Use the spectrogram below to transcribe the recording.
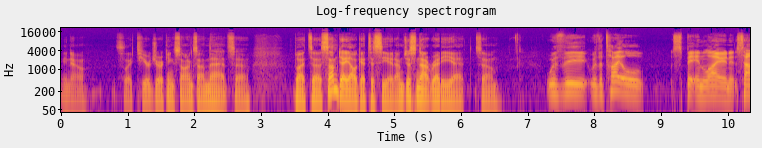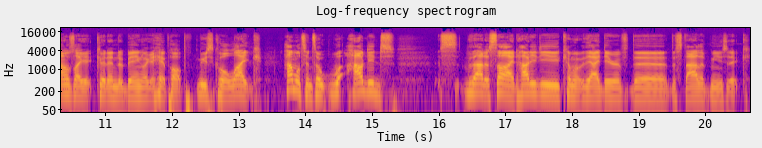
You know, it's like tear jerking songs on that. So, but uh, someday I'll get to see it. I'm just not ready yet. So. with the with the title "Spitting Lion, it sounds like it could end up being like a hip hop musical like Hamilton. So wh- how did that aside, how did you come up with the idea of the the style of music?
